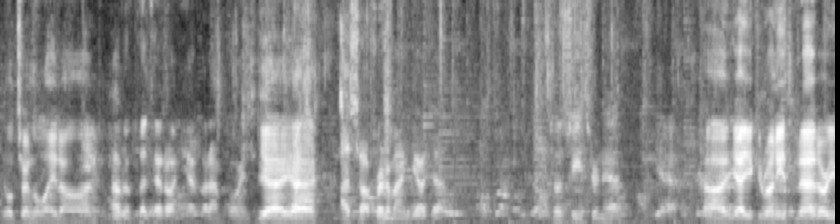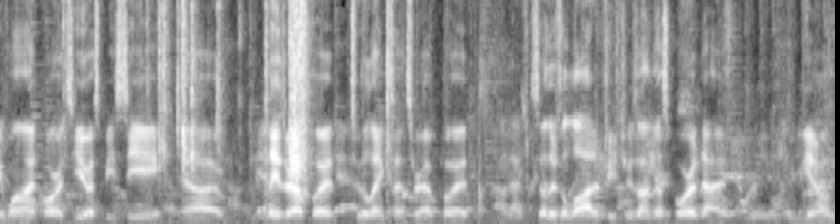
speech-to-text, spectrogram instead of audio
It'll turn the light on. I haven't put that on yet, but I'm going to. Yeah, yeah. I, I saw a friend of mine got that. So it's Ethernet? Uh, yeah, you can run Ethernet or you want, or it's USB-C, uh, laser output, tool link sensor output. Oh, that's so there's a lot of features on this board that, you know,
